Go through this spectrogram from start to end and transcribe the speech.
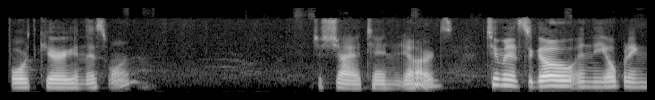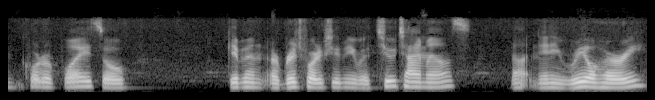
fourth carry in this one. Just shy of 10 yards. Two minutes to go in the opening quarter play, so Gibbon or Bridgeport, excuse me, with two timeouts, not in any real hurry.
